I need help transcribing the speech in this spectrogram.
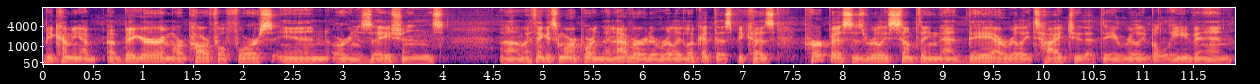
becoming a, a, bigger and more powerful force in organizations, um, I think it's more important than ever to really look at this because purpose is really something that they are really tied to, that they really believe in,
